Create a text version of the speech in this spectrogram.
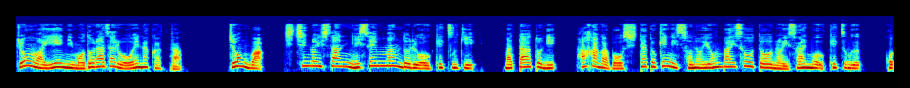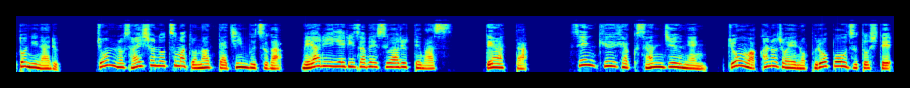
ジョンは家に戻らざるを得なかった。ジョンは父の遺産2000万ドルを受け継ぎ、また後に母が没した時にその4倍相当の遺産も受け継ぐことになる。ジョンの最初の妻となった人物がメアリー・エリザベス・アルテマスであった。1930年、ジョンは彼女へのプロポーズとして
